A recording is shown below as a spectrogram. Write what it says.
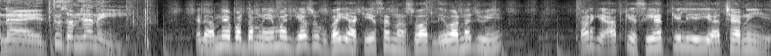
नहीं तू समझा नहीं એટલે અમે પણ તમને એમ જ કહેશું કે ભાઈ આ કેસરના સ્વાદ લેવા ન જોઈએ. કારણ કે આપકે સેહત કે લીએ એ અચ્છા નહીં હે.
